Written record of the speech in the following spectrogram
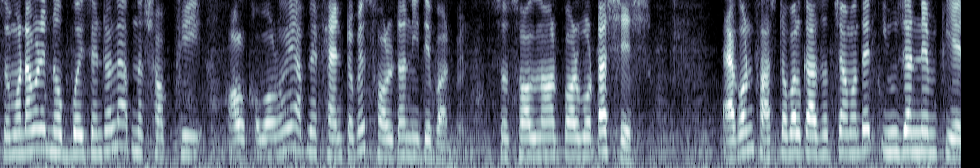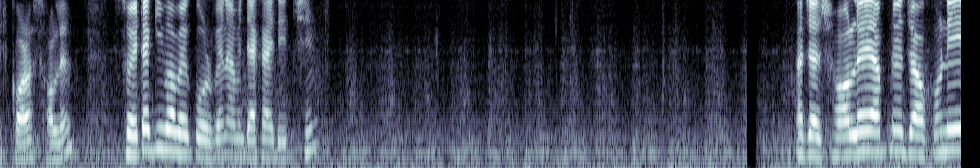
সো মোটামুটি নব্বই সেন্ট হলে আপনার সব ফি অল খবর হয়ে আপনি ফ্যান্টমে সলটা নিতে পারবেন। সো সল নেওয়ার পর্বটা শেষ। এখন ফার্স্ট অফ অল কাজ হচ্ছে আমাদের ইউজার নেম ক্রিয়েট করা সলে সো এটা কীভাবে করবেন আমি দেখাই দিচ্ছি। আচ্ছা সলে আপনি যখনই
